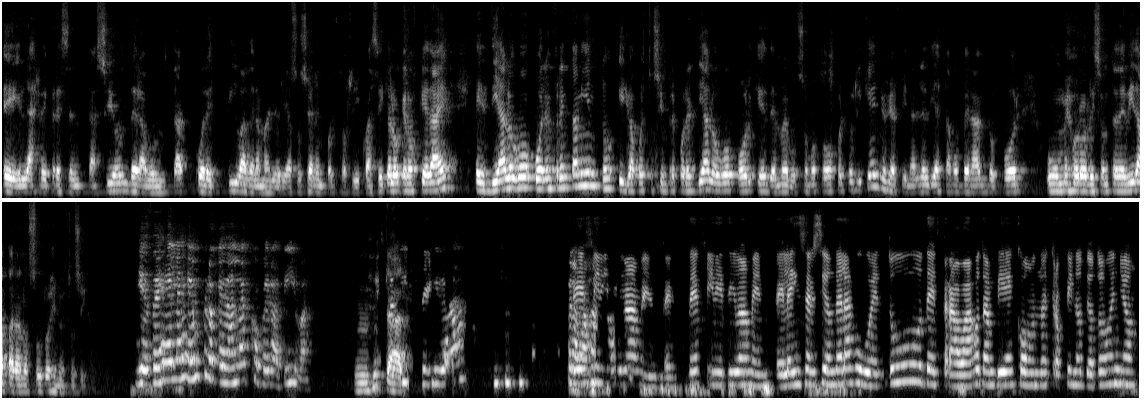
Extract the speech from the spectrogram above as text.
eh, la representación de la voluntad colectiva de la mayoría social en Puerto Rico. Así que lo que nos queda es el diálogo o el enfrentamiento y yo apuesto siempre por el diálogo porque de nuevo somos todos puertorriqueños y al final del día estamos velando por un mejor horizonte de vida para nosotros y nuestros hijos. Y ese es el ejemplo que dan las cooperativas. Definitivamente, definitivamente. La inserción de la juventud, del trabajo también con nuestros pinos de otoño,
